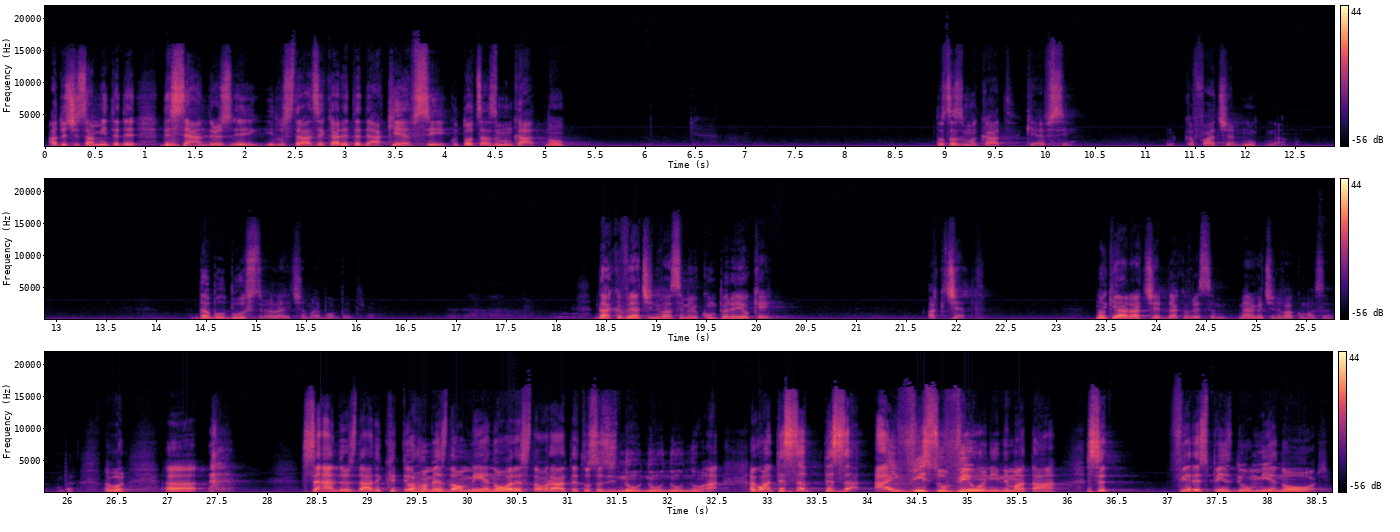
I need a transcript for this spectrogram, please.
Aduceți aminte de, de Sanders, ilustrație care te dea, KFC, cu toți ați mâncat, nu? Toți ați mâncat KFC. Că facem, nu, da. Double booster, ăla e cel mai bun pentru mine. Dacă vrea cineva să mi-l cumpere, e ok. Accept. Nu, chiar accept dacă vreți să meargă cineva acum să cumpere. Mai bun. Uh, Sanders, da, de câte ori am la 1009 restaurante, tot să zici nu, nu, nu, nu. Acum, trebuie să, trebuie să ai visul viu în inima ta, să fii respins de 1009 ori.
